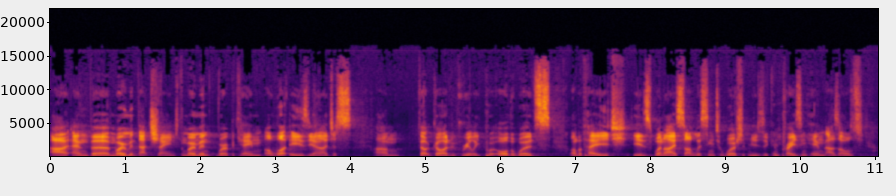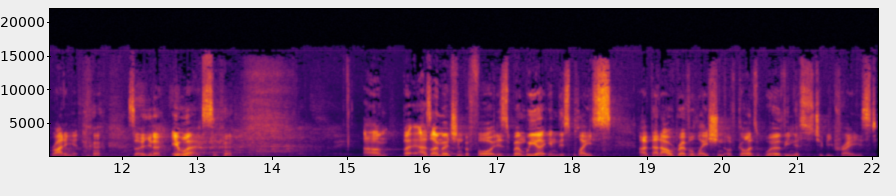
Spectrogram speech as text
Uh, and the moment that changed, the moment where it became a lot easier, and I just um, felt God really put all the words on the page, is when I started listening to worship music and praising Him as I was writing it. so, you know, it works. um, but as I mentioned before, it is when we are in this place uh, that our revelation of God's worthiness to be praised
